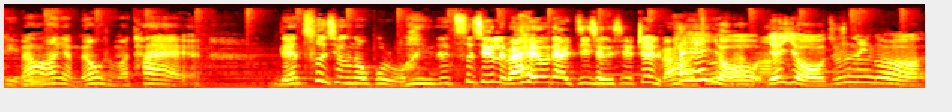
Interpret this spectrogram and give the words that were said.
里边好像也没有什么太。连刺青都不如，你这刺青里边还有点激情戏，这里边他也有也有，就是那个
